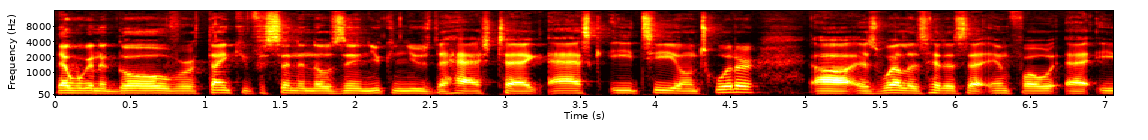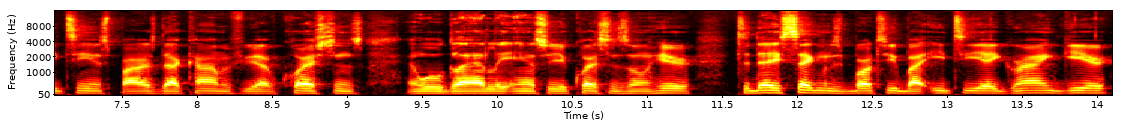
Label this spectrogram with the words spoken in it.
that we're to go over. Thank you for sending those in. You can use the hashtag Ask ET on Twitter, uh, as well as hit us at info at etinspires.com if you have questions, and we'll gladly answer your questions on here. Today's segment is brought to you by ETA Grind Gear.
